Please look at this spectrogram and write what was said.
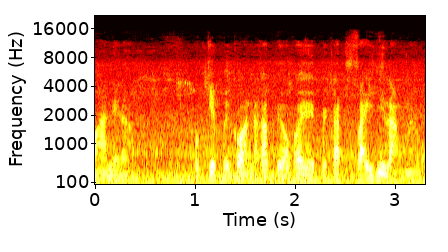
มาณนี้นะครับก็เก็บไว้ก่อนนะครับ เดี๋ยวค่อยไปคัดไซส์ที่หลังนะครับ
